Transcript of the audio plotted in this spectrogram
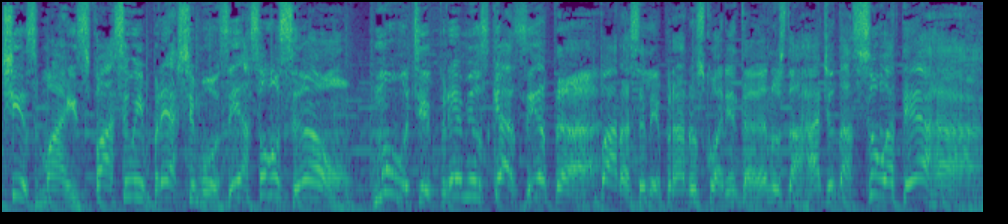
X Mais Fácil Empréstimos é a solução. Multiprêmios Gazeta. Para celebrar os 40 anos da rádio da sua terra.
